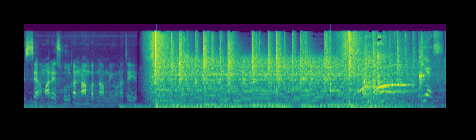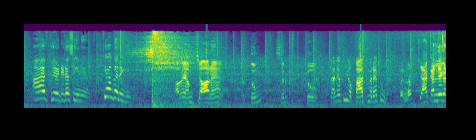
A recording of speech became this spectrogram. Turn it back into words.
इससे हमारे स्कूल का नाम बदनाम नहीं होना चाहिए। Yes I have created a senior क्या करेगी? अबे हम चार हैं और तुम सिर्फ़ दो। साले अपनी औकात में रह तू। वरना क्या कर लेगा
